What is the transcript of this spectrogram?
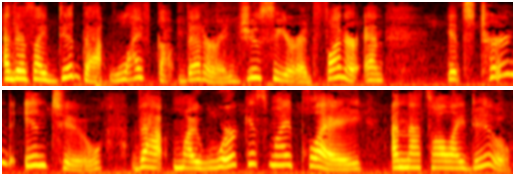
And as I did that, life got better and juicier and funner. And it's turned into that my work is my play, and that's all I do.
